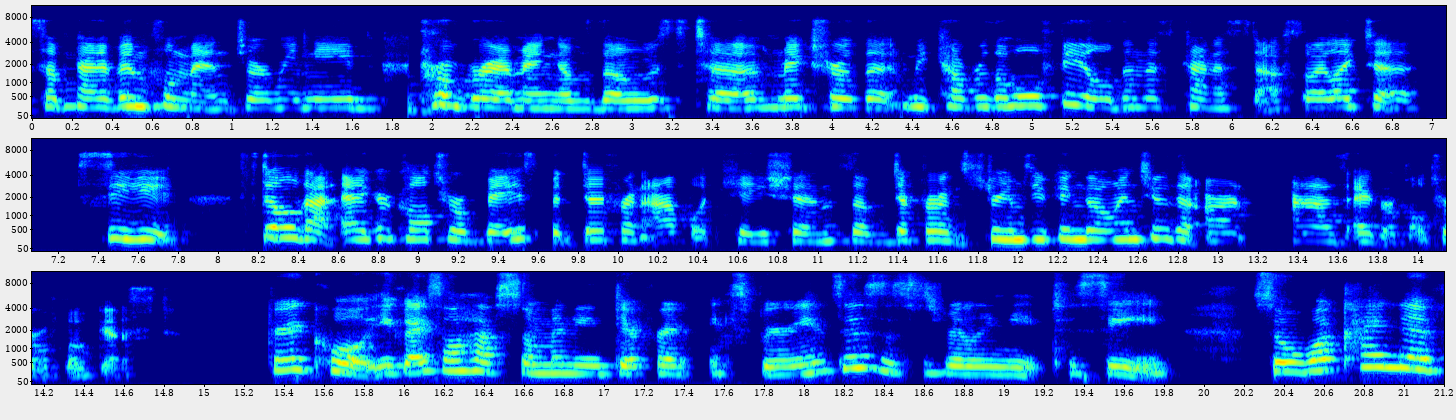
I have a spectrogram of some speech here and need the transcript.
some kind of implement, or we need programming of those to make sure that we cover the whole field and this kind of stuff. So I like to see still that agricultural base, but different applications of different streams you can go into that aren't as agricultural focused. Very cool. You guys all have so many different experiences. This is really neat to see. So, what kind of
